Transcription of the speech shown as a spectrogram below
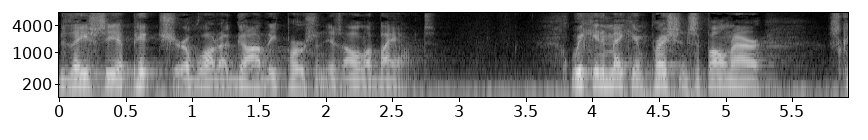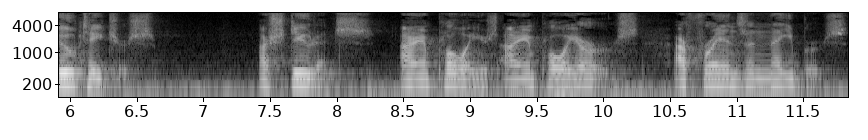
do they see a picture of what a godly person is all about? We can make impressions upon our school teachers, our students, our employers, our employers, our friends and neighbors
